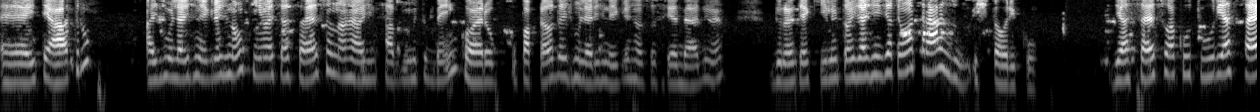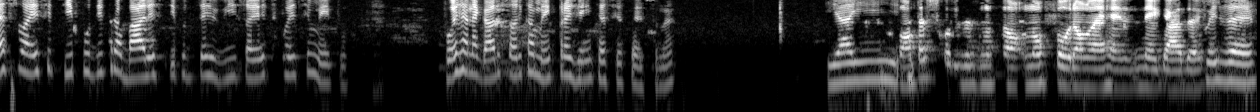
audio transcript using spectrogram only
é, e teatro. As mulheres negras não tinham esse acesso, na real a gente sabe muito bem qual era o, o papel das mulheres negras na sociedade, né? Durante aquilo, então já, a gente já tem um atraso histórico de acesso à cultura e acesso a esse tipo de trabalho, a esse tipo de serviço, a esse conhecimento. Foi renegado historicamente para a gente esse acesso, né? E aí. Quantas coisas não, são, não foram né, renegadas? Pois é,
